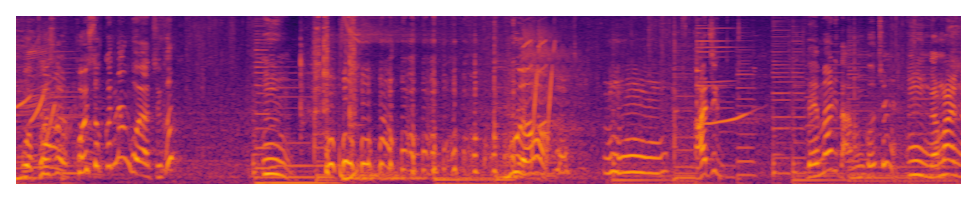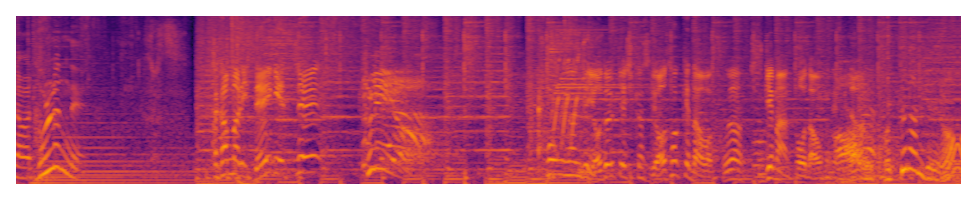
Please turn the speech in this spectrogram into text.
뭐야 벌써 벌써 끝난 거야 지금? 응. 뭐야? 아직 네 마리 남은 거지? 응, 몇 마리 남았다. 놀랬네. 닭 한 마리 네 개째 현재 여덟 개 시켜서 여섯 개 나왔고요. 두 개만 더 나오면 됩니다. 아, 거뜬한데요?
